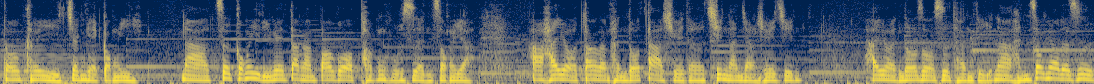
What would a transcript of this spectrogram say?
都可以捐给公益。那这公益里面当然包括澎湖是很重要，啊，还有当然很多大学的青蓝奖学金，还有很多弱势团体。那很重要的是，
